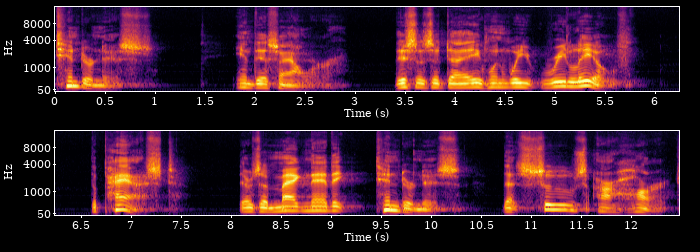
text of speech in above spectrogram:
tenderness in this hour. This is a day when we relive the past. There's a magnetic tenderness that soothes our heart.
